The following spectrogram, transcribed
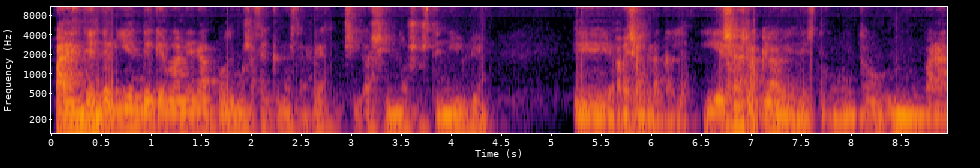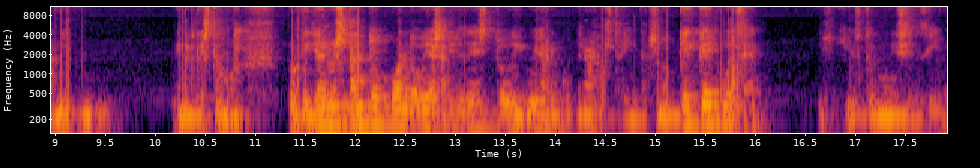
para entender bien de qué manera podemos hacer que nuestra red siga siendo sostenible eh, a pesar de la calidad. Y esa es la clave de este momento mm, para mí en el que estamos porque ya no es tanto cuándo voy a salir de esto y voy a recuperar los 30, sino qué, qué puedo hacer, y esto es muy sencillo,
